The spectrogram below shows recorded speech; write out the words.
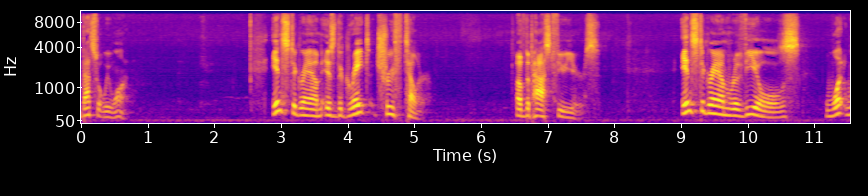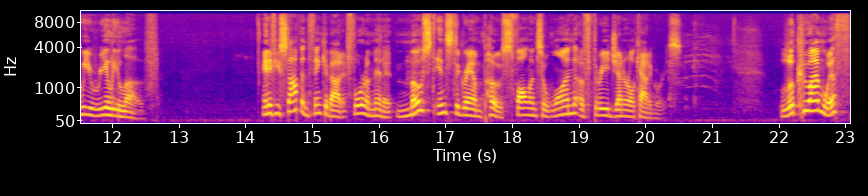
That's what we want. Instagram is the great truth teller of the past few years. Instagram reveals what we really love. And if you stop and think about it for a minute, most Instagram posts fall into one of three general categories look who I'm with,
